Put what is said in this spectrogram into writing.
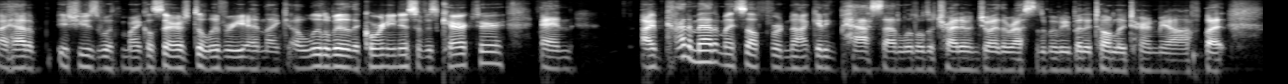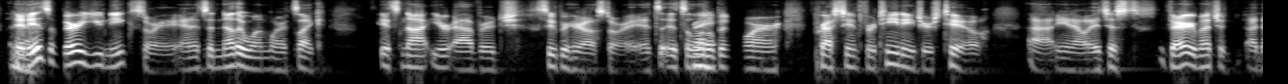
I had a, issues with Michael Cera's delivery and like a little bit of the corniness of his character, and I'm kind of mad at myself for not getting past that a little to try to enjoy the rest of the movie, but it totally turned me off. But it Yeah. is a very unique story, and it's another one where it's like it's not your average superhero story. It's it's a little bit more prescient for teenagers too. Uh, you know, it's just very much a, a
